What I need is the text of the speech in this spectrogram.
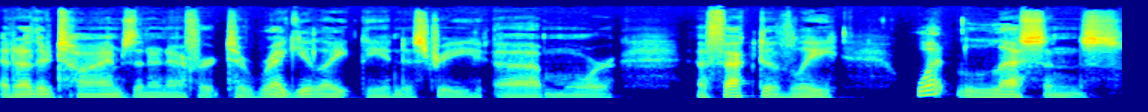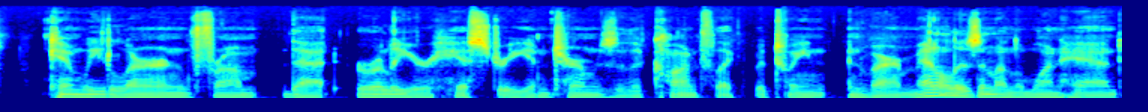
at other times in an effort to regulate the industry uh, more effectively, what lessons can we learn from that earlier history in terms of the conflict between environmentalism on the one hand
